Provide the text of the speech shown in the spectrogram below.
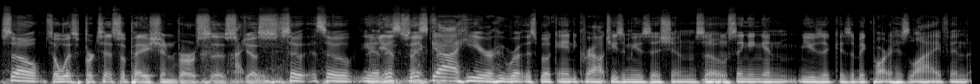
So So what's participation versus just so so you know Again, this this same thing. guy here who wrote this book, Andy Crouch, he's a musician. So Mm-hmm. singing and music is a big part of his life, and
